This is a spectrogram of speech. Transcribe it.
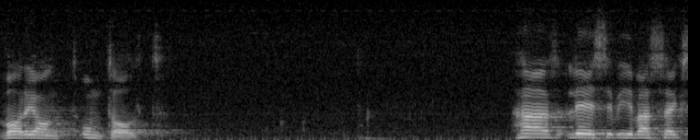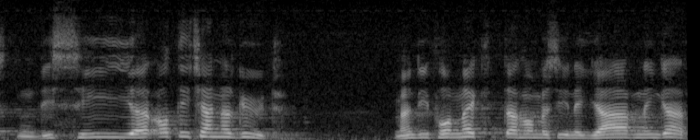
variant omtalt. Her leser vi i vers 16 de sier at de kjenner Gud, men de fornekter ham med sine gjerninger.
